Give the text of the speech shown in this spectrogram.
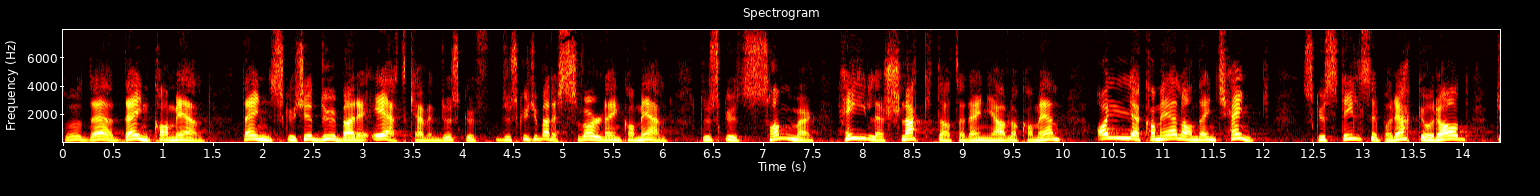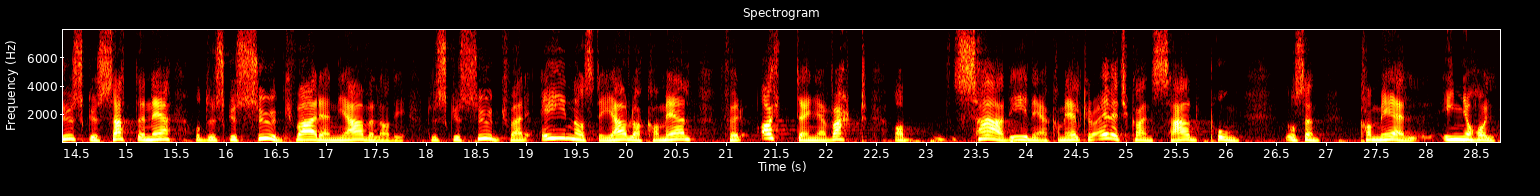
det, den kamelen den skulle ikke du bare ete, Kevin. Du skulle, du skulle ikke bare svølge den kamelen. Du skulle samle hele slekta til den jævla kamelen alle kamelene den kjente, skulle stille seg på rekke og rad. Du skulle sette ned, og du skulle suge hver en jævel av de. Du skulle suge hver eneste jævla kamel for alt den er verdt av sæd i den kamelkroa. Jeg vet ikke hva en sædpung hos en kamel inneholder,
